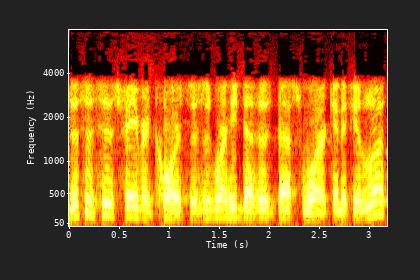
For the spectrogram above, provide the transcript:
This is his favorite course. This is where he does his best work. And if you look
